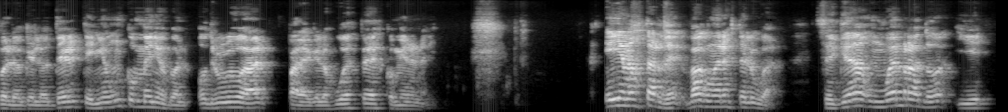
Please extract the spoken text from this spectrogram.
por lo que el hotel tenía un convenio con otro lugar para que los huéspedes comieran ahí. Ella más tarde va a comer a este lugar. Se queda un buen rato y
